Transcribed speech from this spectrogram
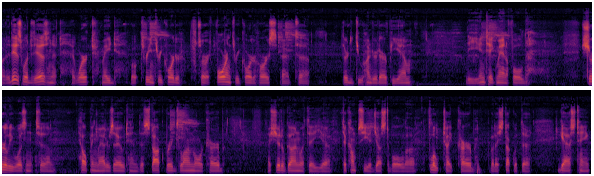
but it is what it is, and it, it worked. Made about three and three quarter, sorry, four and three quarter horse at uh, 3200 RPM. The intake manifold surely wasn't um, helping matters out, and the stock Briggs lawnmower carb. I should have gone with a uh, Tecumseh adjustable uh, float type carb, but I stuck with the gas tank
